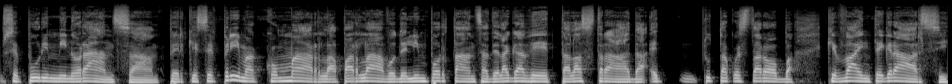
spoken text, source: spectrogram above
seppur in minoranza, perché se prima con Marla parlavo dell'importanza della gavetta, la strada e tutta questa roba che va a integrarsi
